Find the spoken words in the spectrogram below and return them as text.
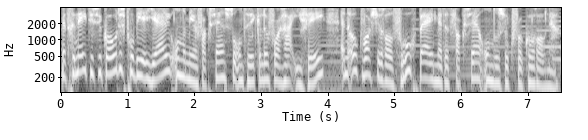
Met genetische codes probeer jij onder meer vaccins te ontwikkelen voor HIV. En ook was je er al vroeg bij met het vaccinonderzoek voor corona.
